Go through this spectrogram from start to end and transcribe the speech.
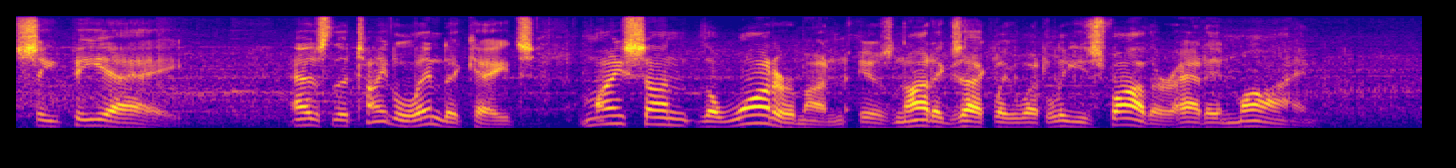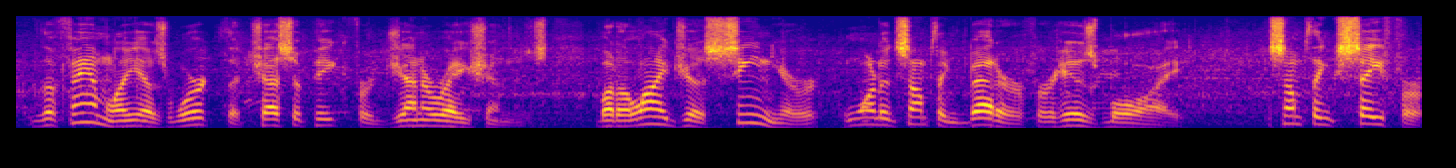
CPA. As the title indicates, my son, the waterman, is not exactly what Lee's father had in mind. The family has worked the Chesapeake for generations, but Elijah Sr. wanted something better for his boy, something safer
